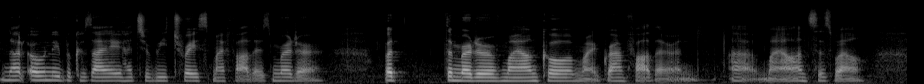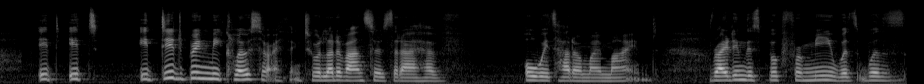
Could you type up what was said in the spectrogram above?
not only because I had to retrace my father's murder, but the murder of my uncle, my grandfather, and uh, my aunts as well. It, it, it did bring me closer, I think, to a lot of answers that I have always had on my mind. Writing this book for me was, was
